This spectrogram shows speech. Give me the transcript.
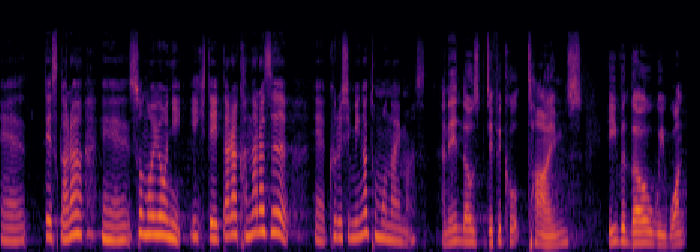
えーですから、えーそのように生きていたら必ず、えー苦しみが伴います And in those difficult times, even though we want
